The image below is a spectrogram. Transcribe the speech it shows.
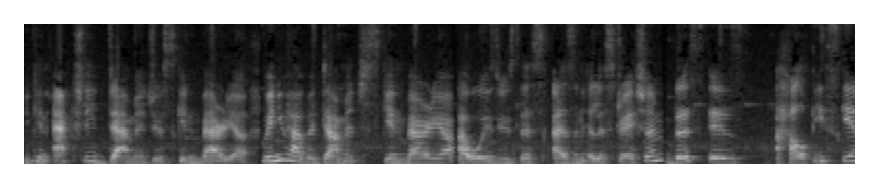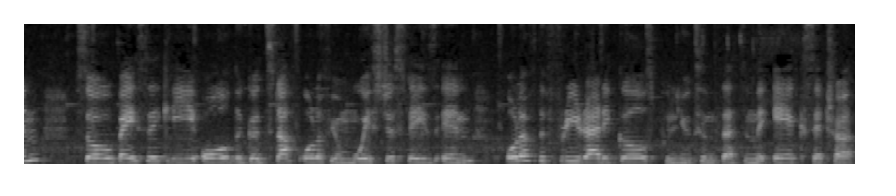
you can actually damage your skin barrier. When you have a damaged skin barrier, I always use this as an illustration. This is a healthy skin. So basically all the good stuff, all of your moisture stays in, all of the free radicals, pollutants that's in the air, etc.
